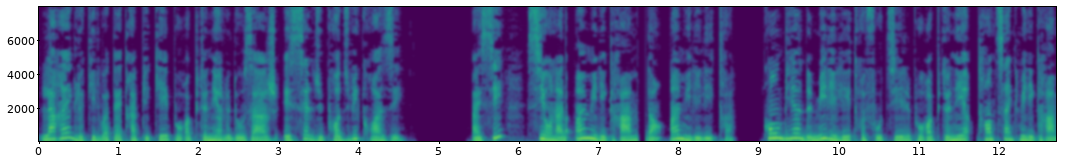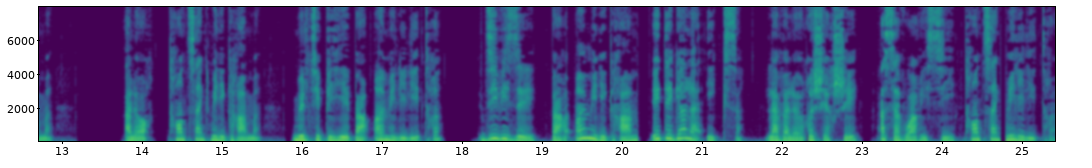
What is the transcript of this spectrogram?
La règle qui doit être appliquée pour obtenir le dosage est celle du produit croisé. Ainsi, si on a 1 mg dans 1 ml, combien de millilitres faut-il pour obtenir 35 mg Alors, 35 mg multiplié par 1 ml divisé par 1 mg est égal à X, la valeur recherchée, à savoir ici 35 ml,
